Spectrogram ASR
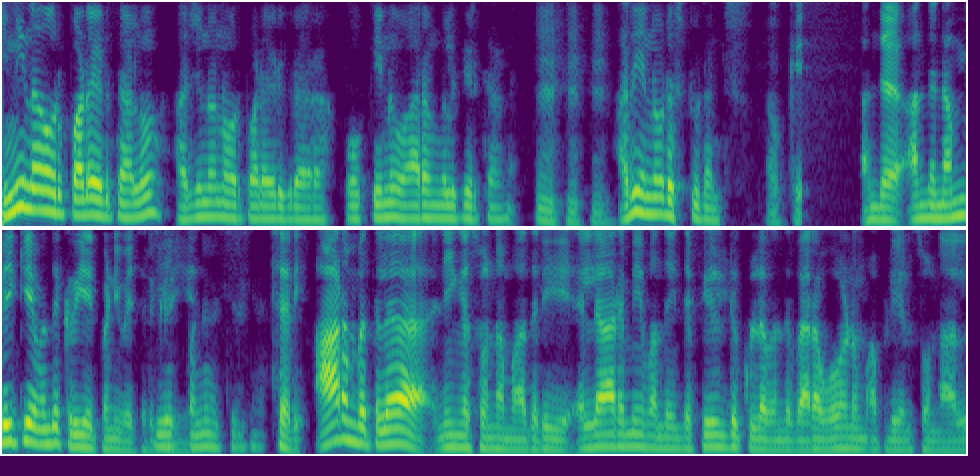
இனி நான் ஒரு படம் எடுத்தாலும் அர்ஜுனன் ஒரு படம் எடுக்கிறாரா? ஓகேன்னு வாரவங்களுக்கு இருக்காங்க. அது என்னோட ஸ்டூடெண்ட்ஸ் ஓகே அந்த அந்த நம்பிக்கையை வந்து கிரியேட் பண்ணி வச்சிருக்கீங்க பண்ணி வச்சுருக்கேன். சரி ஆரம்பத்தில் நீங்கள் சொன்ன மாதிரி எல்லாருமே வந்து இந்த ஃபீல்டுக்குள்ளே வந்து வர வேணும் அப்படின்னு சொன்னால்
